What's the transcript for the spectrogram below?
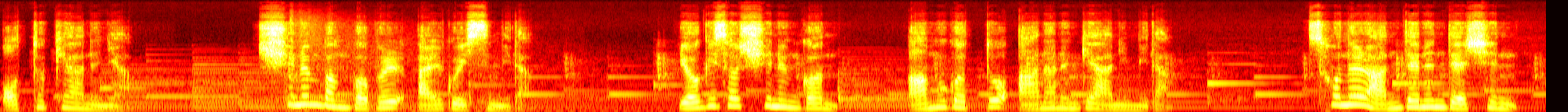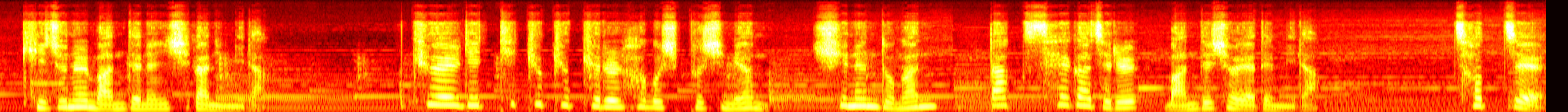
어떻게 하느냐? 쉬는 방법을 알고 있습니다. 여기서 쉬는 건 아무것도 안 하는 게 아닙니다. 손을 안 대는 대신 기준을 만드는 시간입니다. QLD TQQQ를 하고 싶으시면 쉬는 동안 딱 세 가지를 만드셔야 됩니다. 첫째,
